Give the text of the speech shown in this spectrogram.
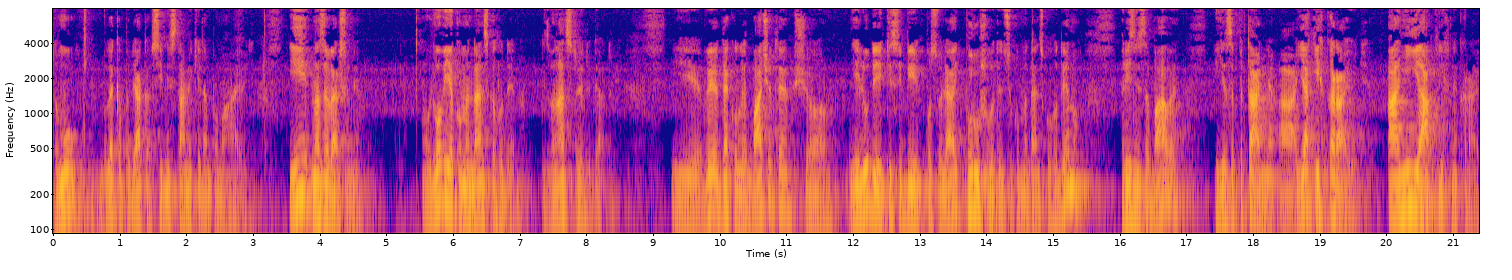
тому велика подяка всім містам, які нам допомагають. І на завершення. У Львові є комендантська година з 12 до 5. І ви деколи бачите, що є люди, які собі дозволяють порушувати цю комендантську годину, різні забави. І є запитання: а як їх карають? А ніяк їх не карають.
